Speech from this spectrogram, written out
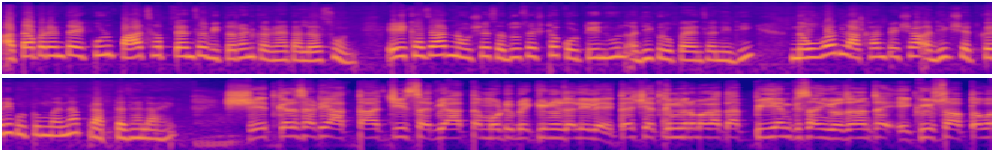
आतापर्यंत एकूण पाच हप्त्यांचं वितरण करण्यात आलं असून एक हजार नऊशे सदुसष्ट कोटींहून अधिक रुपयांचा निधी नव्वद लाखांपेक्षा अधिक शेतकरी कुटुंबांना प्राप्त झाला आहे. शेतकऱ्यासाठी आताची सर्वात मोठी ब्रेकिंग न्यूज आलेली आहे. तर शेतकरी मित्रांनो बघा आता पी एम किसान योजनांचा एकवीसवा हप्ता व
